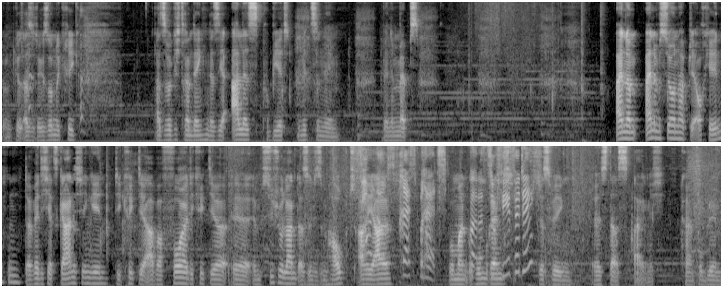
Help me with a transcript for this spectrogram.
und, also der gesunde Krieg. Also wirklich dran denken, dass ihr alles probiert mitzunehmen, wenn ihr Maps. Eine, eine Mission habt ihr auch hier hinten, da werde ich jetzt gar nicht hingehen. Die kriegt ihr aber vorher, die kriegt ihr äh, im Psycholand, also in diesem Hauptareal, wo man rumrennt. Deswegen ist das eigentlich kein Problem,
